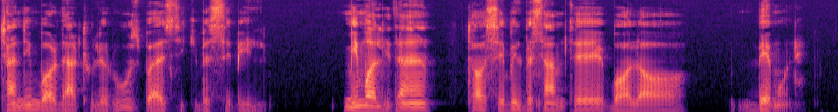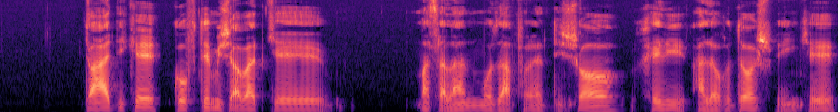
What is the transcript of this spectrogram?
چندین بار در طول روز بایستی که به سبیل میمالیدن تا سبیل به سمت بالا بمونه. تا حدی که گفته می شود که مثلا مزفر شاه خیلی علاقه داشت به اینکه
